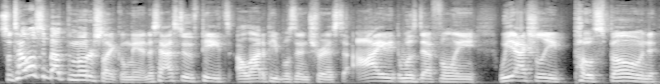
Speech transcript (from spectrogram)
So tell us about the motorcycle, man. This has to have piqued a lot of people's interest. I was definitely. We actually postponed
